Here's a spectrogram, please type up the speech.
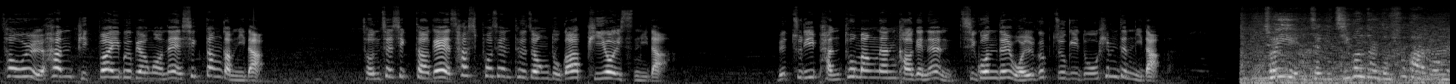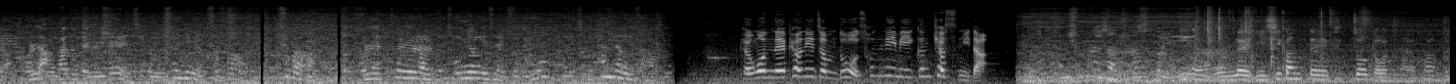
서울 한 Big Five 병원의 식당가입니다. 전체 식탁의 40% 정도가 비어 있습니다. 매출이 반토막 난 가게는 직원들 월급 주기도 힘듭니다. 저희 저기 직원들도 휴가를 원래 안 가도 되는데 지금 손님이 없어서 휴가가 원래 토요일 날도 두 명이서 했거든요. 근데 지금 한 명이서 하고. 병원 내 편의점도 손님이 끊겼습니다. 30% 이상 줄었을 거예요. 원래 이 시간대에 북적이 없나요, 사람들?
